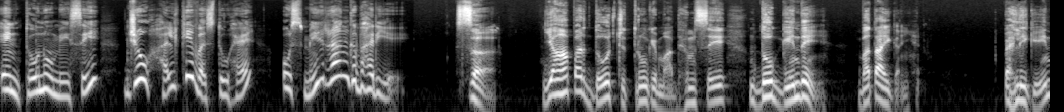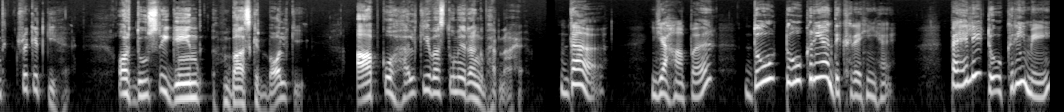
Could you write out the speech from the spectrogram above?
इन दोनों में से जो हल्की वस्तु है उसमें रंग भरिए। सर यहाँ पर दो चित्रों के माध्यम से दो गेंदें बताई गई हैं। पहली गेंद क्रिकेट की है और दूसरी गेंद बास्केटबॉल की। आपको हल्की वस्तु में रंग भरना है। द यहाँ पर दो टोकरियाँ दिख रही हैं। पहली टोकरी में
